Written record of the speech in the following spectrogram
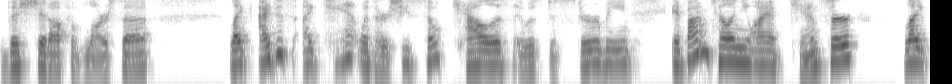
this shit off of Larsa. Like, I just, I can't with her. She's so callous. It was disturbing. If I'm telling you I have cancer, like,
